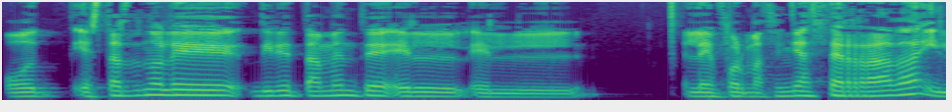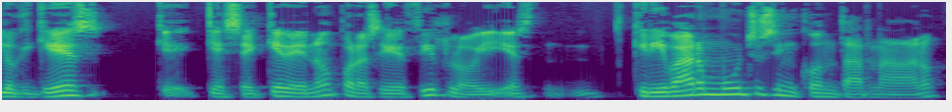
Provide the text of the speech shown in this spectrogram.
¿O estás dándole directamente la información ya cerrada y lo que quieres que, que se quede, ¿no? Por así decirlo. Y es cribar mucho sin contar nada, ¿no?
